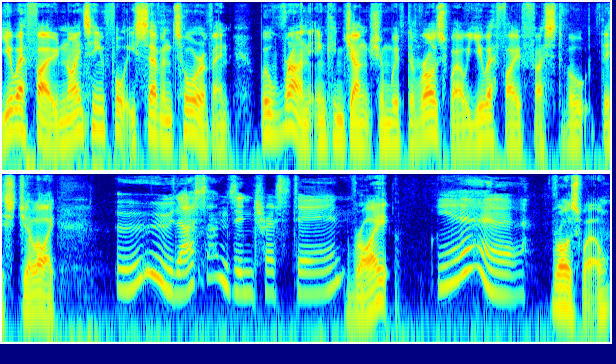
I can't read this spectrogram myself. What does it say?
UFO 1947 tour event will run in conjunction with the Roswell UFO Festival this July. Ooh, that sounds interesting. Right? Yeah. Roswell,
